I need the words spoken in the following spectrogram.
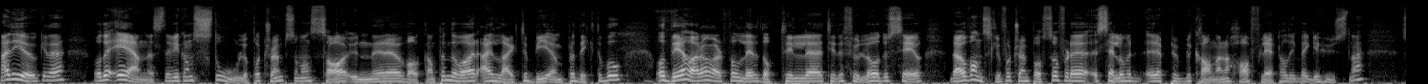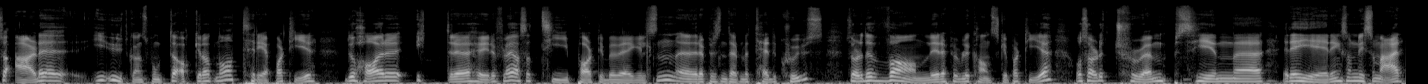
Nei, de gjør jo ikke det. Og det eneste vi kan stole på Trump, som han sa under eh, valgkampen, det var 'I like to be unpredictable'. Og det har han i hvert fall levd opp til eh, til det fulle. Og du ser jo Det er jo vanskelig for Trump også, for det, selv om republikanerne har flertall i begge husene, så er det i utgangspunktet akkurat nå tre partier. Du har eh, ytre høyre fløy, altså Tea Party-bevegelsen, representert med Ted Cruz. Så har du det vanlige republikanske partiet, og så har du Trump sin regjering, som liksom er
